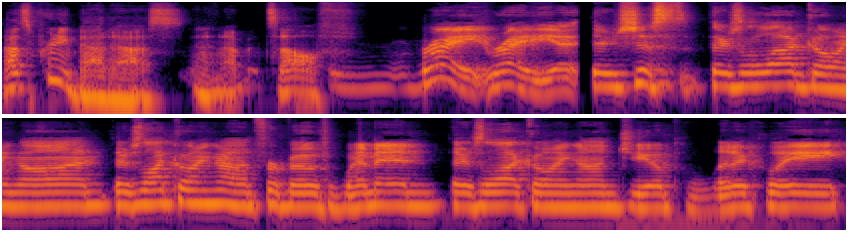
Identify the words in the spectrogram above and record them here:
That's pretty badass in and of itself. Right, right. Yeah. There's just there's a lot going on. There's a lot going on for both women. There's a lot going on geopolitically.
